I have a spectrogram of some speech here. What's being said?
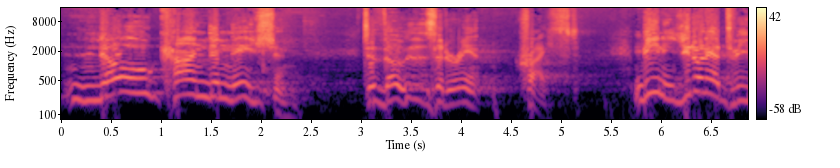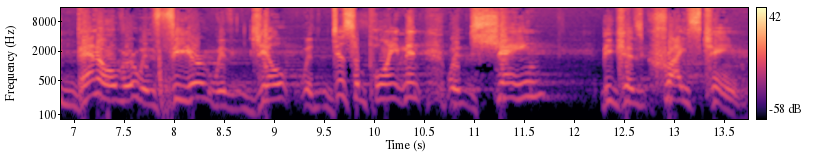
no condemnation to those that are in Christ. Meaning, you don't have to be bent over with fear, with guilt, with disappointment, with shame, because Christ came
